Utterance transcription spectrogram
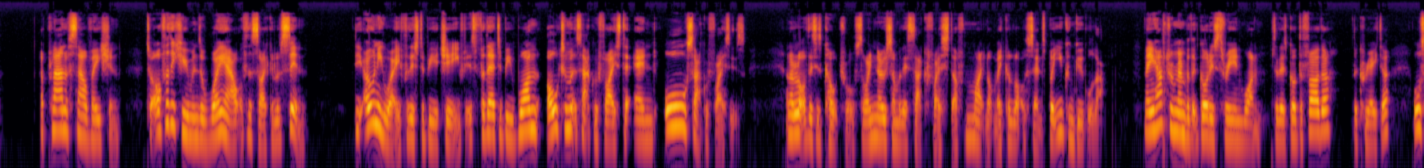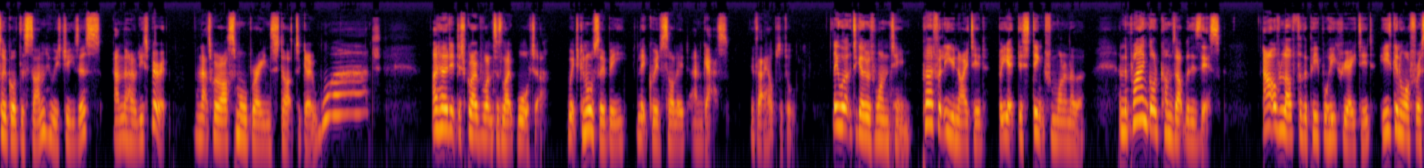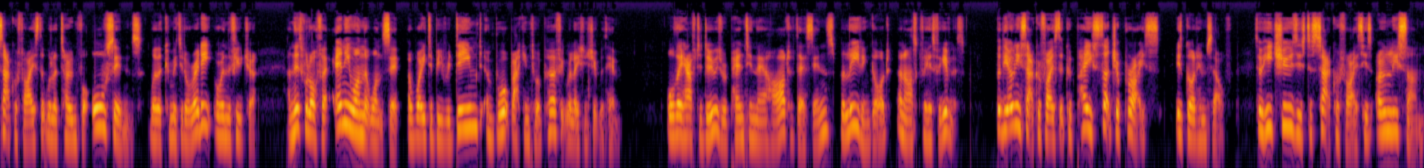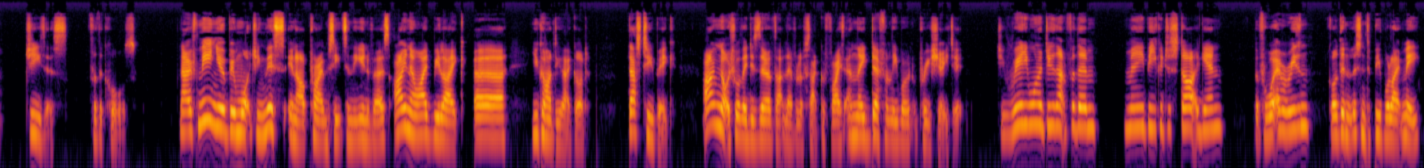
a plan of salvation to offer the humans a way out of the cycle of sin. The only way for this to be achieved is for there to be one ultimate sacrifice to end all sacrifices. And a lot of this is cultural, so I know some of this sacrifice stuff might not make a lot of sense, but you can Google that. Now you have to remember that God is three in one. So there's God the Father, the Creator, also God the Son, who is Jesus, and the Holy Spirit. And that's where our small brains start to go, What? I heard it described once as like water which can also be liquid, solid, and gas, if that helps at all. They work together as one team, perfectly united, but yet distinct from one another. And the plan God comes up with is this out of love for the people he created, he's going to offer a sacrifice that will atone for all sins, whether committed already or in the future. And this will offer anyone that wants it a way to be redeemed and brought back into a perfect relationship with him. All they have to do is repent in their heart of their sins, believe in God, and ask for his forgiveness. But the only sacrifice that could pay such a price is God Himself. So He chooses to sacrifice His only Son, Jesus, for the cause. Now, if me and you had been watching this in our prime seats in the universe, I know I'd be like, uh, you can't do that, God. That's too big. I'm not sure they deserve that level of sacrifice, and they definitely won't appreciate it. Do you really want to do that for them? Maybe you could just start again? But for whatever reason, God didn't listen to people like me.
